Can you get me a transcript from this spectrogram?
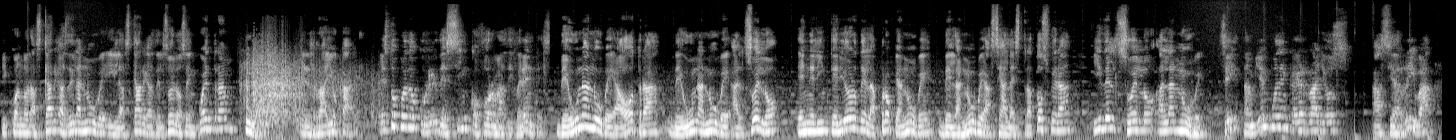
Y cuando las cargas de la nube y las cargas del suelo se encuentran, ¡pum! El rayo cae. Esto puede ocurrir de cinco formas diferentes. De una nube a otra, de una nube al suelo, en el interior de la propia nube, de la nube hacia la estratosfera y del suelo a la nube. Sí, también pueden caer rayos hacia arriba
